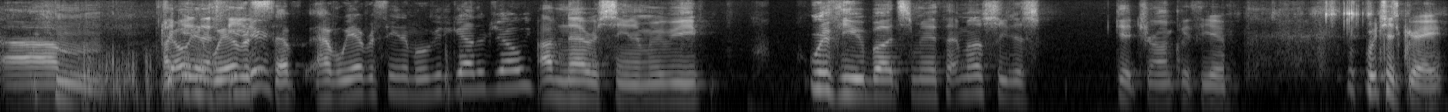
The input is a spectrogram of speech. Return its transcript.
Um, Hmm. Like Joey, in the have we ever have, have we ever seen a movie together, Joey? I've never seen a movie with you, Bud Smith. I mostly just get drunk with you, which is great.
